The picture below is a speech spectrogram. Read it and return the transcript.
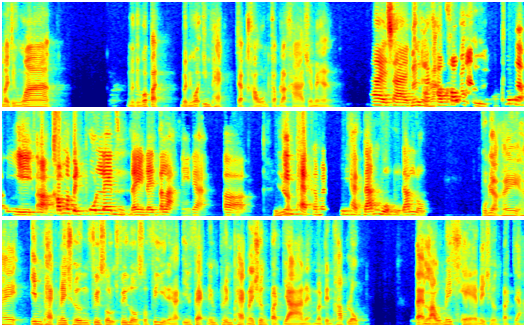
หมายถึงว่าหมายถึงว่าปัดหมายถึงว่า impact จากเขากับราคาใช่ไหมฮะ ใช่ใช่แน่คือนอนถ้าฮะเขาเข้าก็มาคือเข้ามามีเอ่อเข้ามาเป็นผู้เล่นในในตลาดนี้เนี่ยเอ่อผมอยาก impact มัน impact ด้านบวกหรือด้านลบ ผมอยากให้ให้ impact ในเชิง philosophy นะฮะ impact impact ในเชิงปรัชญาเนี่ยมันเป็นภาพลบ แต่เราไม่แคร์ในเชิงปรัชญา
